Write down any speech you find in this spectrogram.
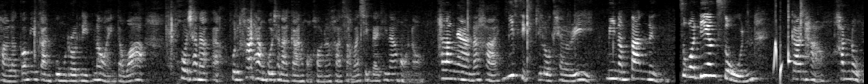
คะ แล้วก็มีการปรุงรสนิดหน่อย แต่ว่าโภชนาอะคุณค่าทางโภชนาการของเขานะคะ สามารถเช็คได้ที่หน้าหอเนาะพลังงานนะคะ 20 กิโลแคลอรี่ มีน้ำตาล 1 โซเดียมศูนย์ การหาขนม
